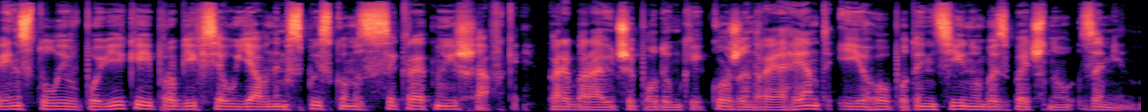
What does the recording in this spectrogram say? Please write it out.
Він стулив повіки і пробігся уявним списком з секретної шафки, перебираючи подумки кожен реагент і його потенційну безпечну заміну.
